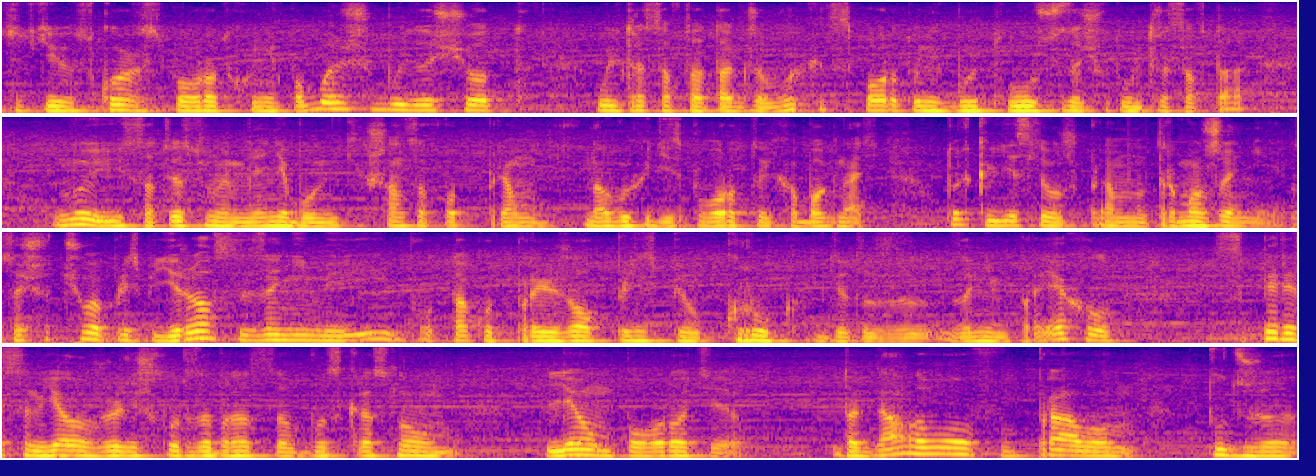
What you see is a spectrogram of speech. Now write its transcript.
все-таки скорость поворотов у них побольше будет за счет ультрасофта, также выход с поворота у них будет лучше за счет ультрасофта. Ну и, соответственно, у меня не было никаких шансов вот прям на выходе из поворота их обогнать. Только если уж прям на торможении. За счет чего я, в принципе, держался за ними и вот так вот проезжал, в принципе, круг где-то за, за ними проехал. С Пересом я уже решил разобраться в скоростном левом повороте. Догнал его в правом, тут же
